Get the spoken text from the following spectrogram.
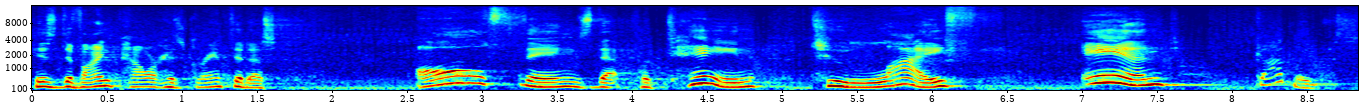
His divine power has granted us all things that pertain to life and godliness.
